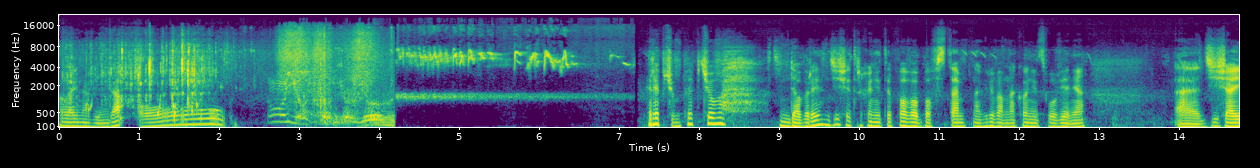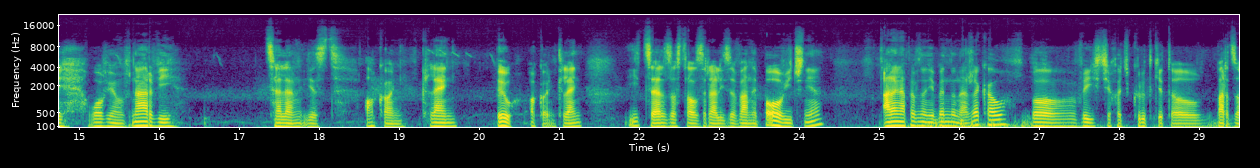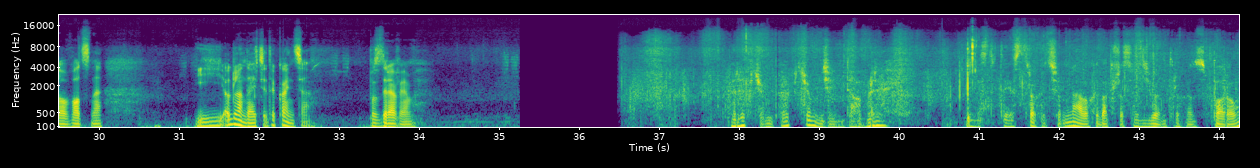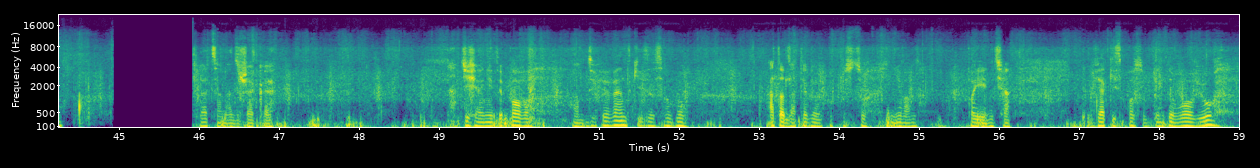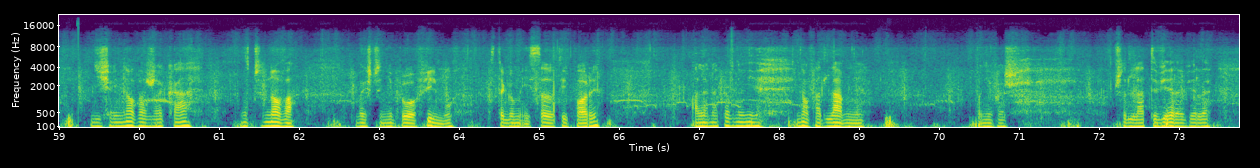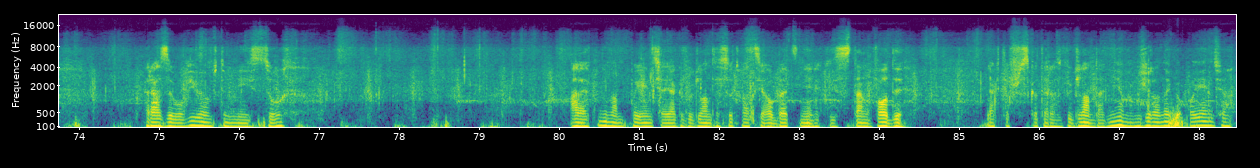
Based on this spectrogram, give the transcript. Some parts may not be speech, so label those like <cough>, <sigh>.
Kolejna winda. O. Rybcium, pypcium. Dzień dobry. Dzisiaj trochę nietypowo, bo wstęp nagrywam na koniec łowienia. E, dzisiaj łowię w Narwi. Celem jest okoń, kleń. Był okoń, kleń. I cel został zrealizowany połowicznie. Ale na pewno nie będę narzekał, bo wyjście choć krótkie to bardzo owocne. I oglądajcie do końca. Pozdrawiam. Rybcium, pepcium, dzień dobry. Niestety jest trochę ciemnało, chyba przesadziłem trochę sporą. Lecę nad rzekę. Dzisiaj nietypowo mam dwie wędki ze sobą, a to dlatego, że po prostu nie mam pojęcia w jaki sposób będę łowił. Dzisiaj nowa rzeka, znaczy nowa, bo jeszcze nie było filmu z tego miejsca do tej pory ale na pewno nie nowa dla mnie, ponieważ przed laty wiele, wiele razy łowiłem w tym miejscu, ale nie mam pojęcia jak wygląda sytuacja obecnie, jaki jest stan wody, jak to wszystko teraz wygląda. Nie mam zielonego pojęcia,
